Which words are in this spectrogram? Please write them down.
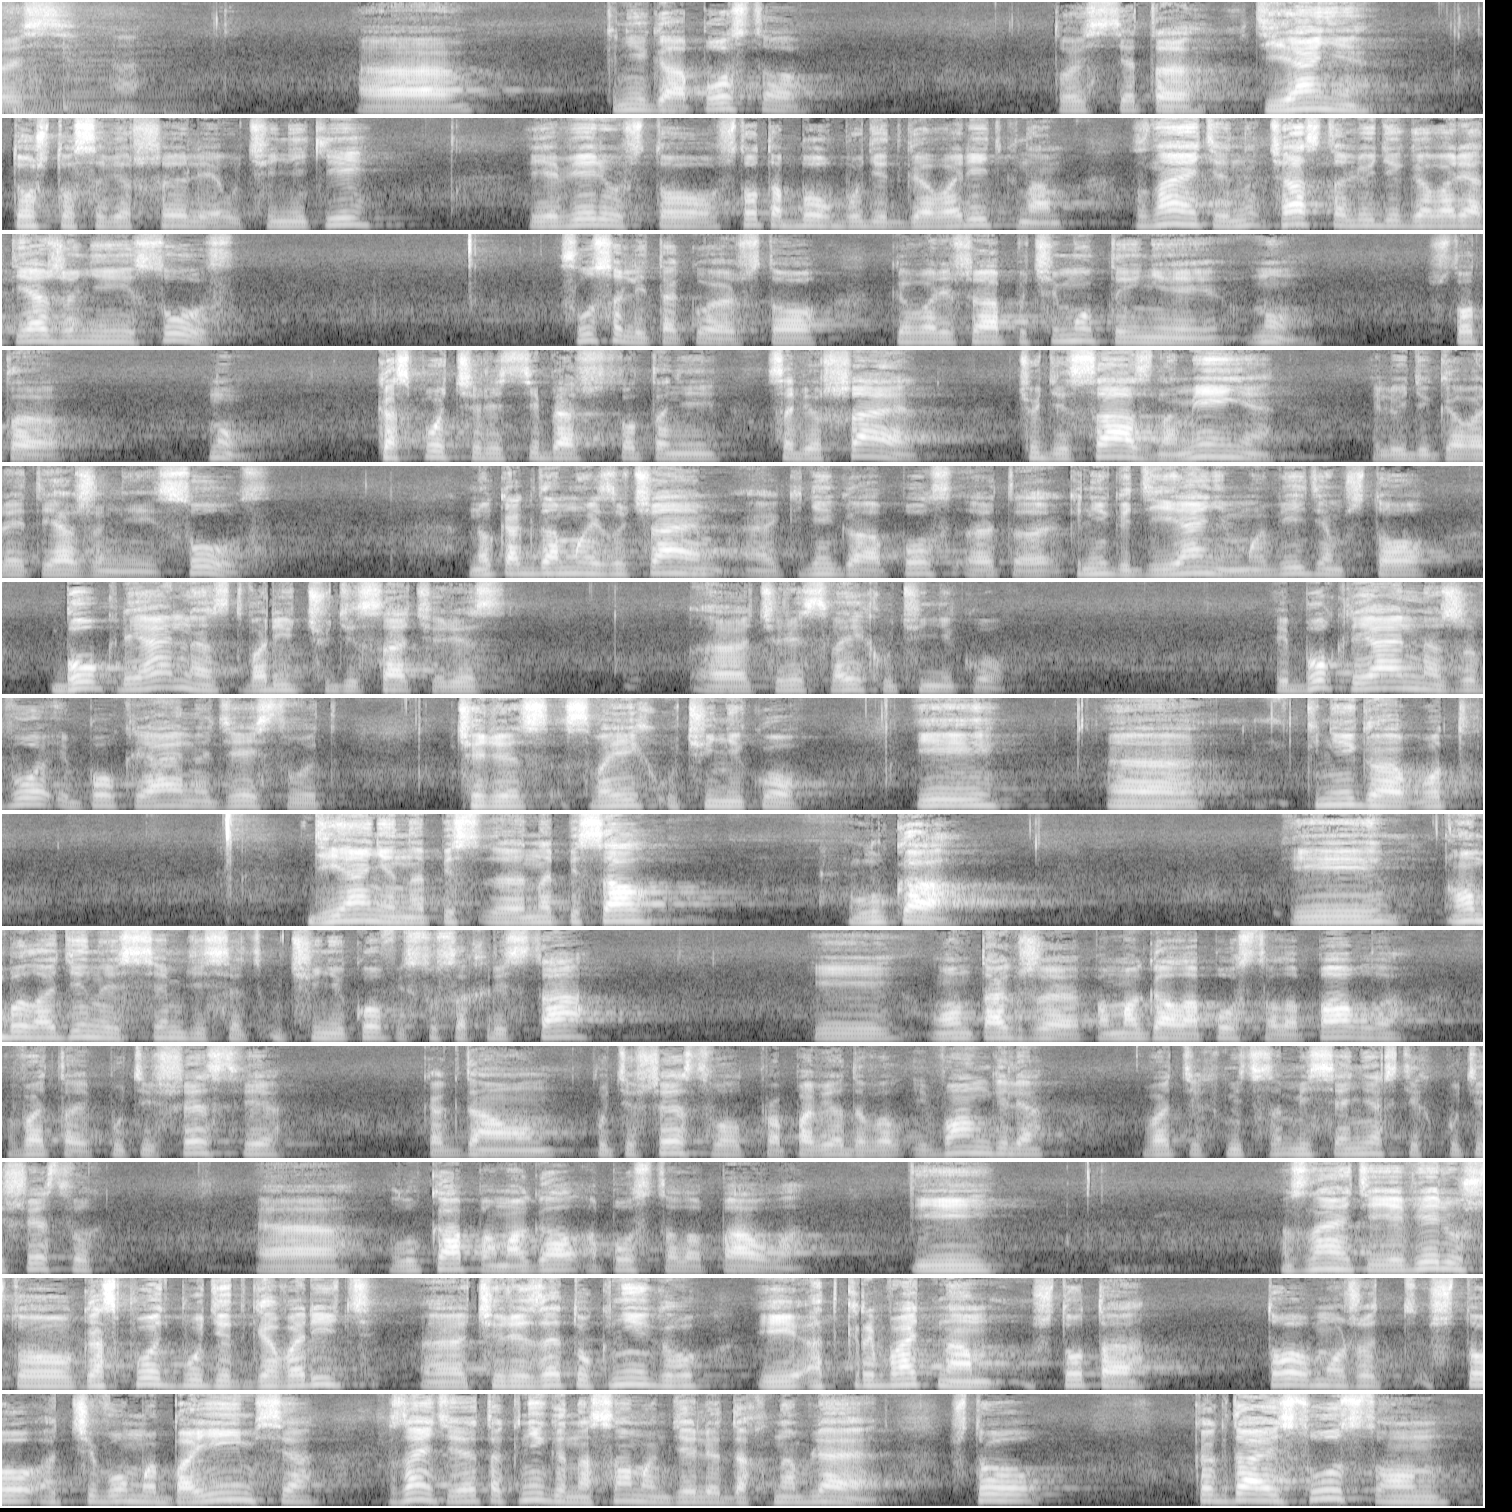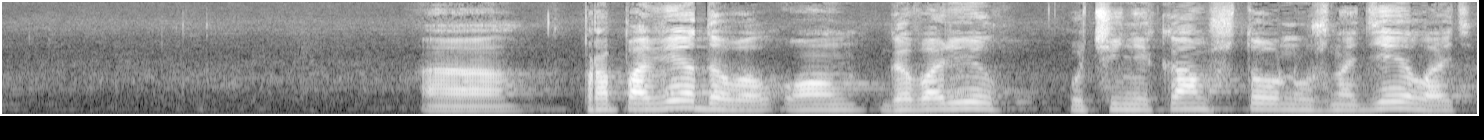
то есть э, книга апостолов, то есть это деяние, то, что совершили ученики. Я верю, что что-то Бог будет говорить к нам. Знаете, ну, часто люди говорят, я же не Иисус. Слышали такое, что говоришь, а почему ты не, ну, что-то, ну, Господь через тебя что-то не совершает, чудеса, знамения, и люди говорят, я же не Иисус. Но когда мы изучаем э, книгу, апост... это, книгу Деяний, мы видим, что Бог реально творит чудеса через, э, через своих учеников. И Бог реально живой, и Бог реально действует через своих учеников. И э, книга вот Деяния напис, э, написал Лука. И он был один из 70 учеников Иисуса Христа. И он также помогал апостола Павла в этой путешествии, когда он путешествовал, проповедовал Евангелие в этих миссионерских путешествиях. Э, Лука помогал апостола Павла. И знаете, я верю, что Господь будет говорить э, через эту книгу и открывать нам что-то, то, может, что, от чего мы боимся. Знаете, эта книга на самом деле вдохновляет, что когда Иисус, Он э, проповедовал, Он говорил ученикам, что нужно делать,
